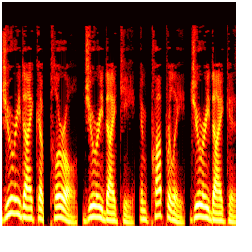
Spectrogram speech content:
Jurydyka plural, jurydyki, improperly, jurydykas,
